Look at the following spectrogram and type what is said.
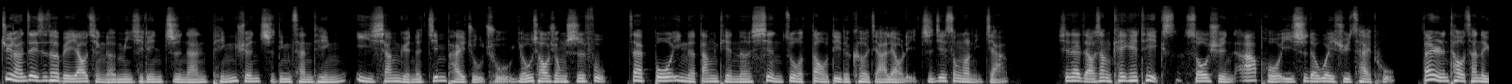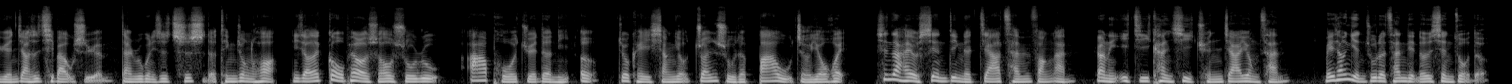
剧团这次特别邀请了米其林指南评选指定餐厅异乡园的金牌主厨游朝雄师傅，在播映的当天呢，现做道地的客家料理，直接送到你家。现在只要上 KKTix 搜寻《阿婆遗失的未续菜谱》，单人套餐的原价是七百五十元，但如果你是吃屎的听众的话，你只要在购票的时候输入“阿婆觉得你饿”。就可以享有专属的八五折优惠。现在还有限定的加餐方案，让你一机看戏，全家用餐。每场演出的餐点都是现做的，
